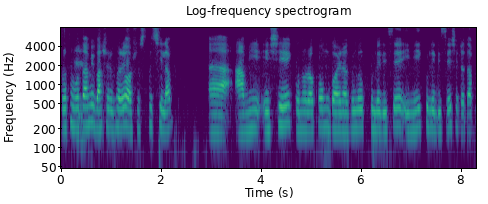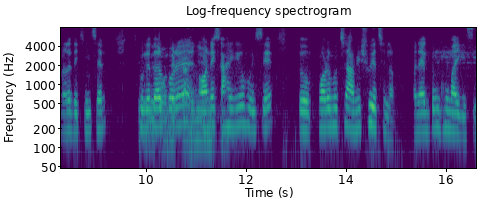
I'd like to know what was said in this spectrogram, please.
প্রথমত আমি বাসর ঘরে অসুস্থ ছিলাম। আহ, আমি এসে কোনো রকম গয়নাগুলো খুলে দিছে ইনিই খুলে দিছে সেটা তো আপনারা দেখিয়েছেন। খুলে দেওয়ার পরে অনেক কাহিনীও হয়েছে। তো পরে হচ্ছে আমি শুয়েছিলাম। মানে একদম ঘুমাই গেছি।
